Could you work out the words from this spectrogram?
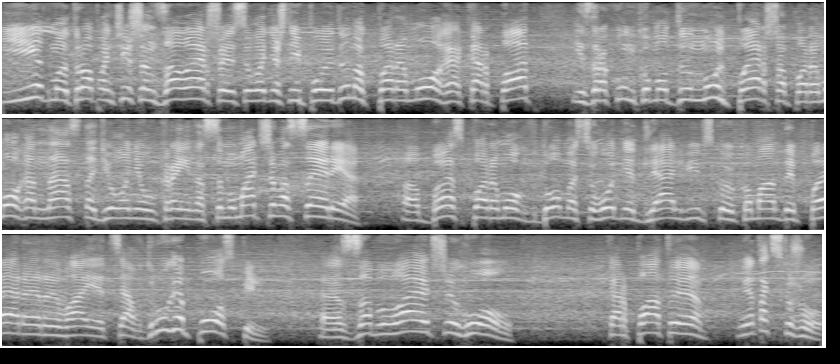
І Дмитро Панчишин завершує сьогоднішній поєдинок. Перемога Карпат із рахунком 1-0. Перша перемога на стадіоні Україна. Семиматчева серія е, без перемог вдома сьогодні для львівської команди переривається вдруге поспіль, е, забиваючи гол. Карпати, ну я так скажу,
